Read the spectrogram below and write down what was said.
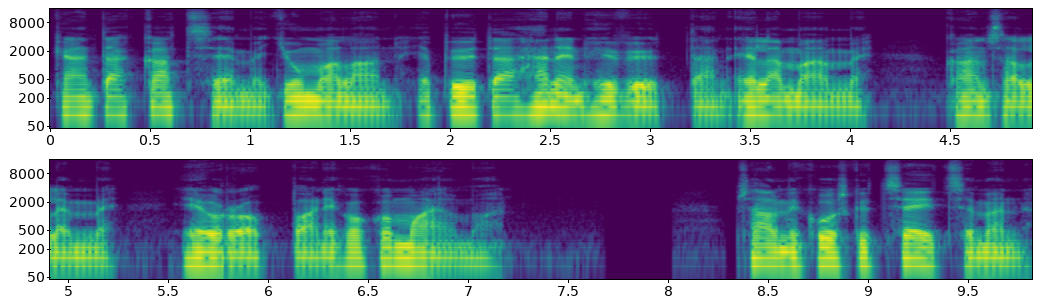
kääntää katseemme Jumalaan ja pyytää hänen hyvyyttään elämäämme, kansallemme, Eurooppaan ja koko maailmaan. Psalmi 67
